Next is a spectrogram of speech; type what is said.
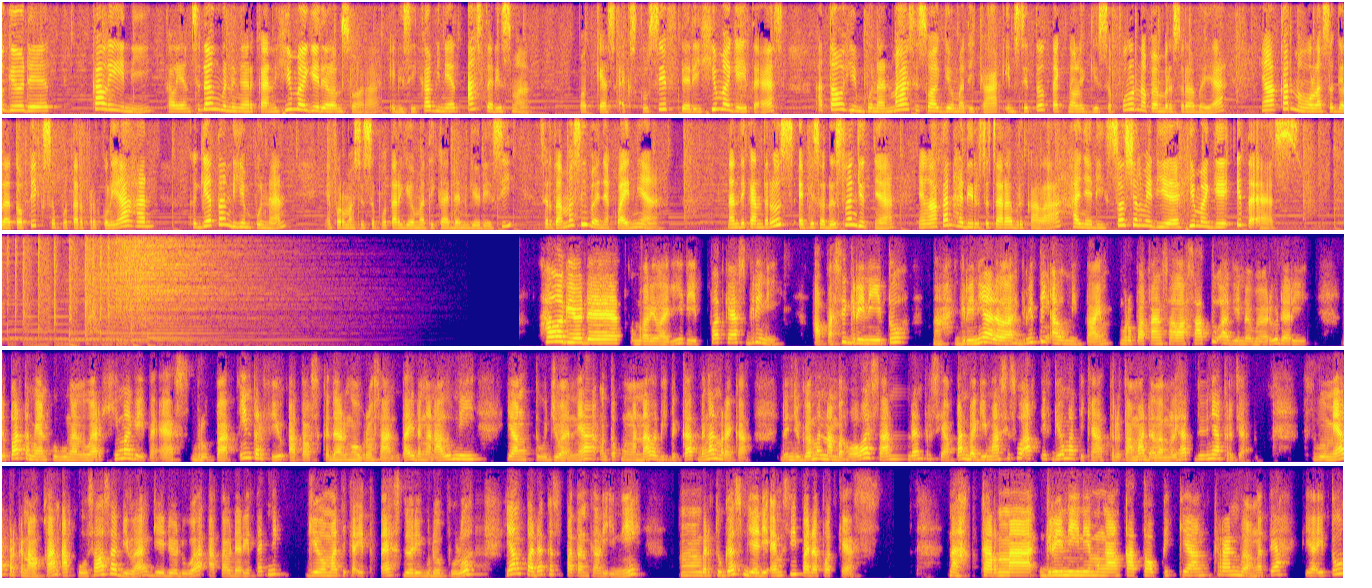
Geodet, kali ini kalian sedang mendengarkan Himage dalam Suara edisi Kabinet Asterisma, podcast eksklusif dari Himage ITS atau Himpunan Mahasiswa Geomatika Institut Teknologi 10 November Surabaya yang akan mengulas segala topik seputar perkuliahan, kegiatan di himpunan, informasi seputar geomatika dan geodesi, serta masih banyak lainnya. Nantikan terus episode selanjutnya yang akan hadir secara berkala hanya di sosial media Himage ITS. Halo Geodet, kembali lagi di podcast Greeny. Apa sih Greeny itu? Nah, Greeny adalah Greeting Alumni Time, merupakan salah satu agenda baru dari Departemen Hubungan Luar Himage ITS berupa interview atau sekedar ngobrol santai dengan alumni yang tujuannya untuk mengenal lebih dekat dengan mereka dan juga menambah wawasan dan persiapan bagi mahasiswa aktif geomatika terutama dalam melihat dunia kerja. Sebelumnya, perkenalkan aku Salsabila G22 atau dari Teknik Geomatika ITS 2020 yang pada kesempatan kali ini hmm, bertugas menjadi MC pada podcast. Nah, karena Greeny ini mengangkat topik yang keren banget ya, yaitu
